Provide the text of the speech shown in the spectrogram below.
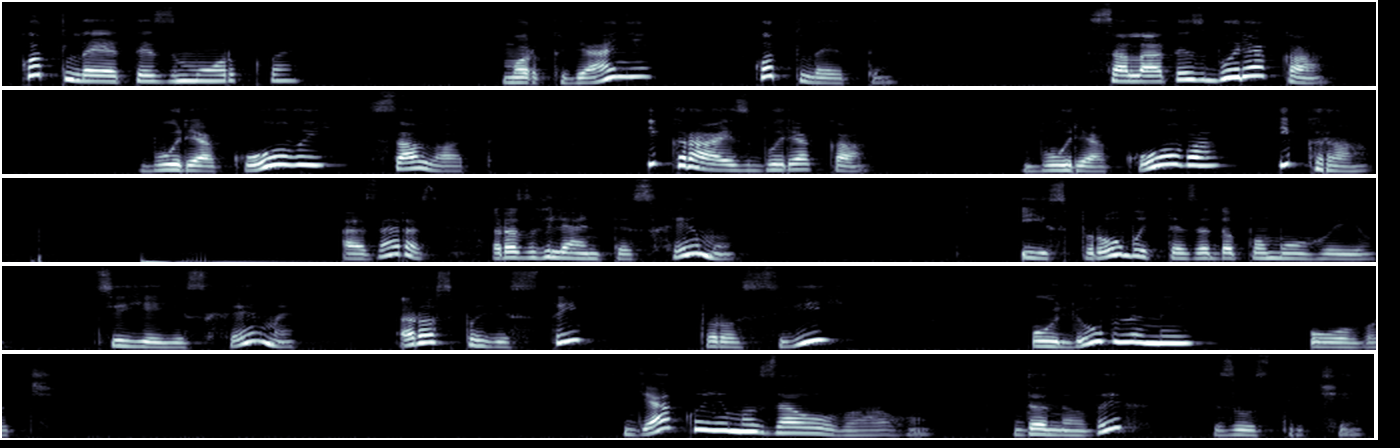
Котлети з моркви. Морквяні котлети. Салат із буряка. Буряковий салат. Ікра із буряка. Бурякова ікра. А зараз розгляньте схему і спробуйте за допомогою цієї схеми розповісти про свій улюблений овоч. Дякуємо за увагу! До нових зустрічей!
